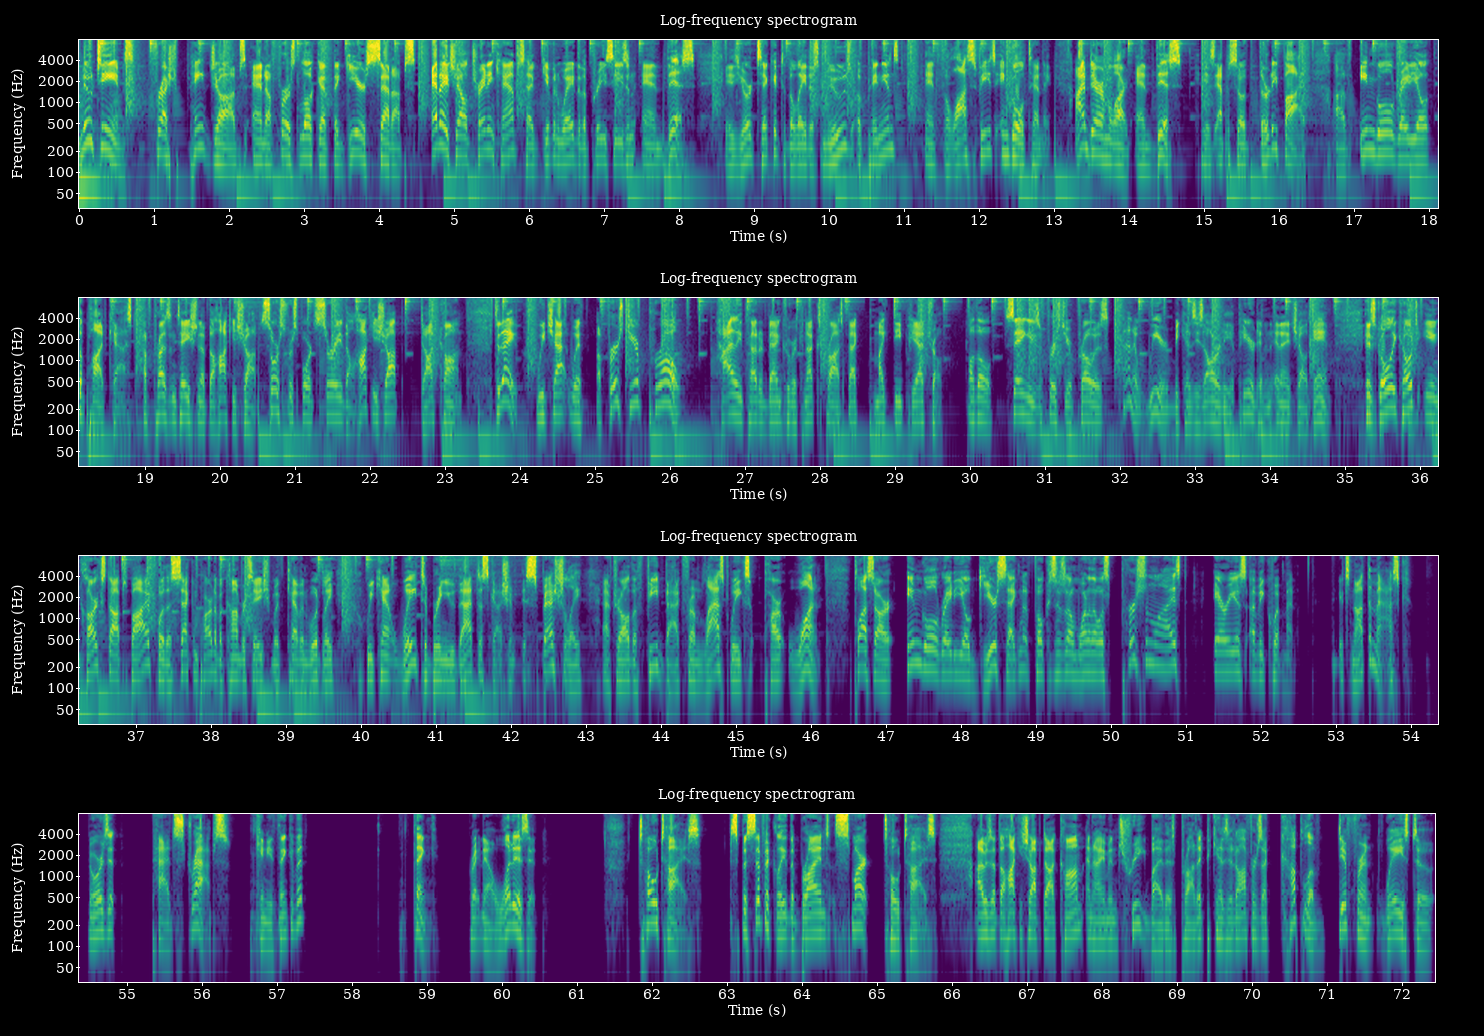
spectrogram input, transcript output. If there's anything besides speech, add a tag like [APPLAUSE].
New teams, fresh paint jobs, and a first look at the gear setups. NHL training camps have given way to the preseason, and this is your ticket to the latest news, opinions, and philosophies in goaltending. I'm Darren Millard, and this is episode 35 of In Goal Radio, the podcast, a presentation of the Hockey Shop, source for sports Surrey, thehockeyshop.com. Today, we chat with a first year pro, highly touted Vancouver Canucks prospect, Mike DiPietro. Although saying he's a first year pro is kind of weird because he's already appeared in an NHL game. His goalie coach, Ian Clark, stops by for the second part of a conversation with Kevin Woodley. We can't wait to bring you that discussion, especially after all the feedback from last week's part one. Plus, our in goal radio gear segment focuses on one of the most personalized areas of equipment. It's not the mask, nor is it pad straps. Can you think of it? Think right now. What is it? Toe ties, specifically the Brian's Smart Toe Ties. I was at thehockeyshop.com and I am intrigued by this product because it offers a couple of different ways to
